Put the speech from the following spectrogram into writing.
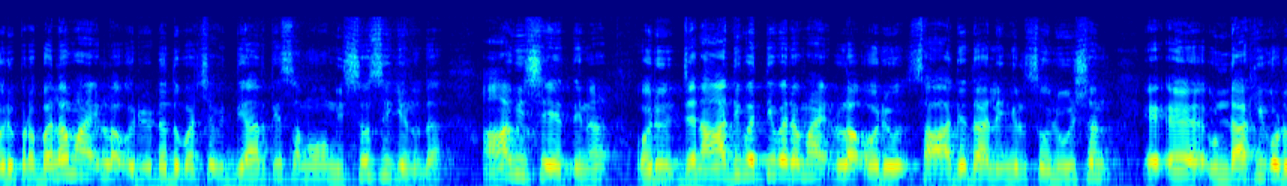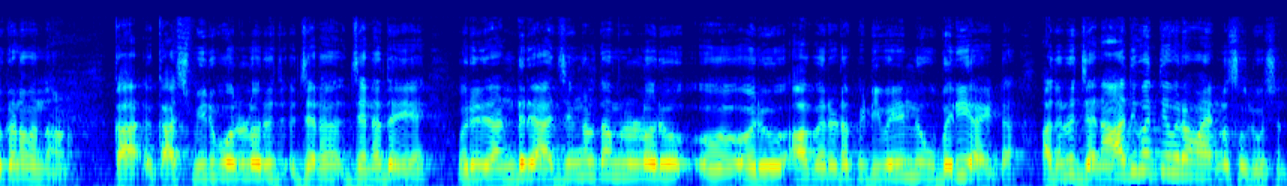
ഒരു പ്രബലമായുള്ള ഒരു ഇടതുപക്ഷ വിദ്യാർത്ഥി സമൂഹം വിശ്വസിക്കുന്നത് ആ വിഷയത്തിന് ഒരു ജനാധിപത്യപരമായിട്ടുള്ള ഒരു സാധ്യത അല്ലെങ്കിൽ സൊല്യൂഷൻ ഉണ്ടാക്കി കൊടുക്കണമെന്നാണ്. കാശ്മീർ പോലുള്ള ഒരു ജന ജനതയെ ഒരു രണ്ട് രാജ്യങ്ങൾ തമ്മിലുള്ള ഒരു ഒരു അവരുടെ പിടിവലിൽ ഉപരിയായിട്ട് അതിനൊരു ജനാധിപത്യപരമായിട്ടുള്ള സൊല്യൂഷൻ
